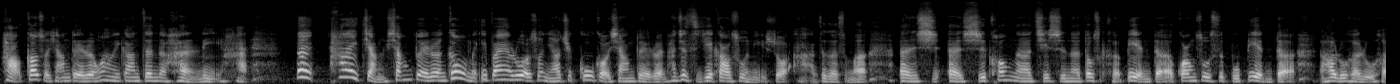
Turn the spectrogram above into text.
好，《高手相对论》，万维刚真的很厉害。那他在讲相对论，跟我们一般如果说你要去 Google 相对论，他就直接告诉你说啊，这个什么，呃时呃时空呢，其实呢都是可变的，光速是不变的，然后如何如何，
